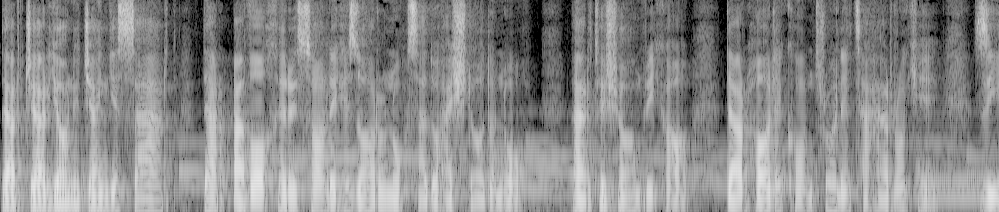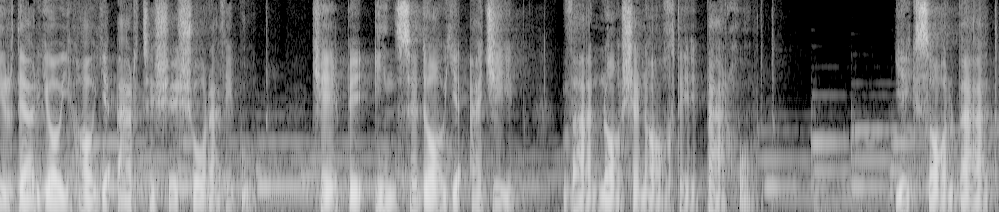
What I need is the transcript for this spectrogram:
در جریان جنگ سرد در اواخر سال 1989 ارتش آمریکا در حال کنترل تحرک زیردریایی های ارتش شوروی بود که به این صدای عجیب و ناشناخته برخورد. یک سال بعد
